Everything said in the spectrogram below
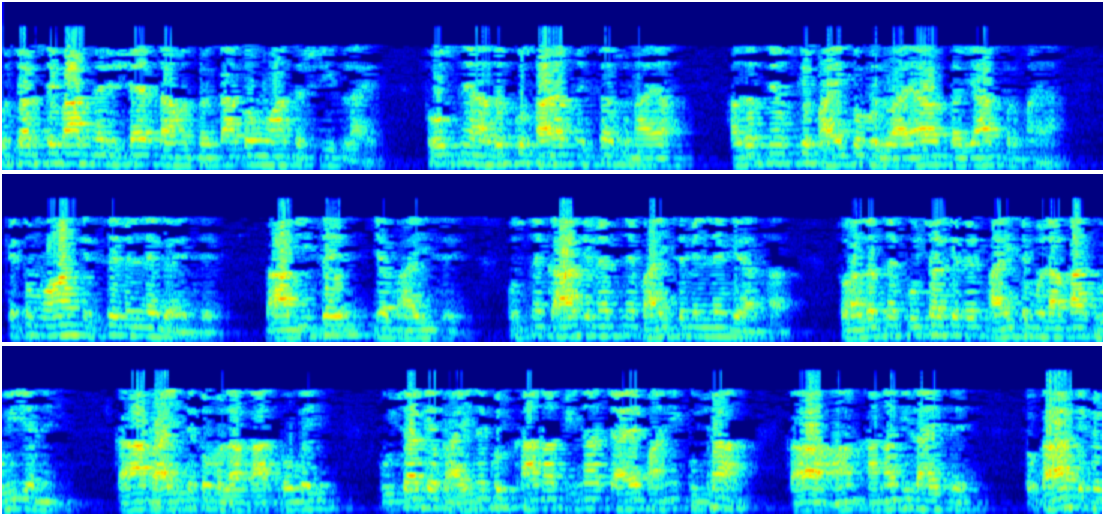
کچھ عرصے بعد میرے شہر دامت برکاتوں تو وہاں تشریف لائے تو اس نے حضرت کو سارا قصہ سنایا۔ حضرت نے اس کے بھائی کو بلوایا اور دریافت فرمایا کہ تم وہاں کس سے ملنے گئے تھے، بھابھی سے یا بھائی سے؟ اس نے کہا کہ میں اپنے بھائی سے ملنے گیا تھا۔ تو حضرت نے پوچھا کہ پھر بھائی سے ملاقات ہوئی یا نہیں؟ کہا، بھائی سے تو ملاقات ہو گئی۔ پوچھا کہ بھائی نے کچھ کھانا پینا، چائے، پانی پوچھا؟ کہا ہاں کھانا بھی لائے تھے۔ تو کہا کہ پھر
